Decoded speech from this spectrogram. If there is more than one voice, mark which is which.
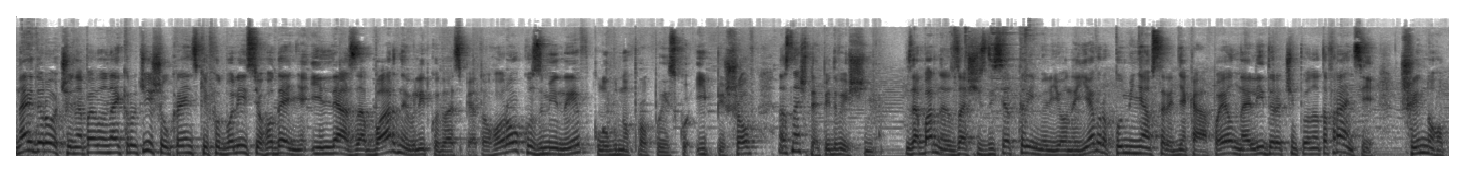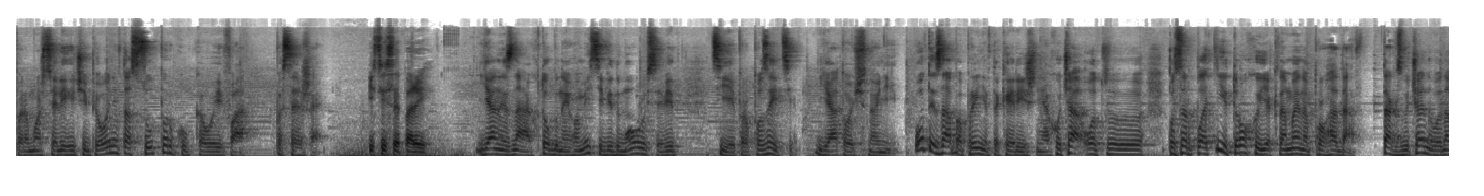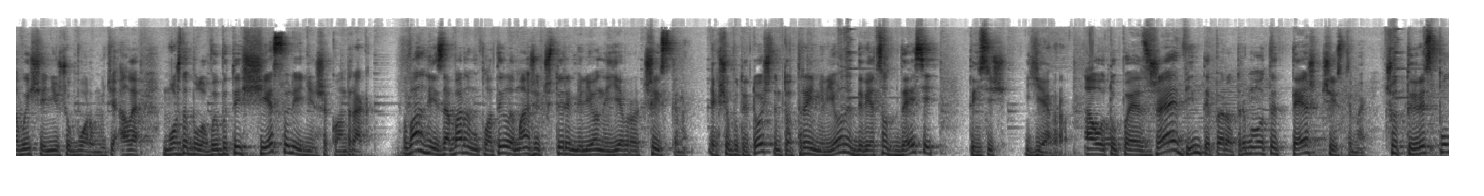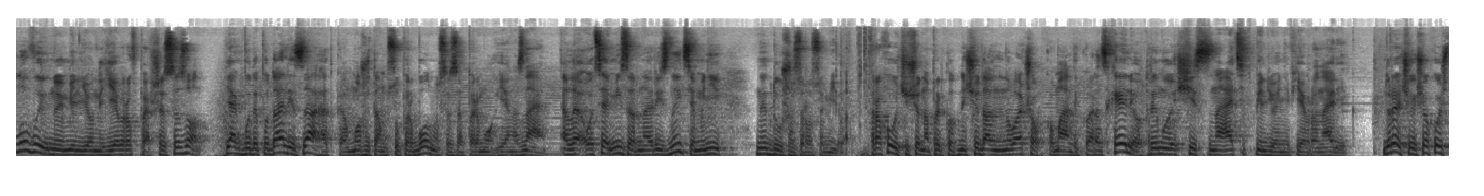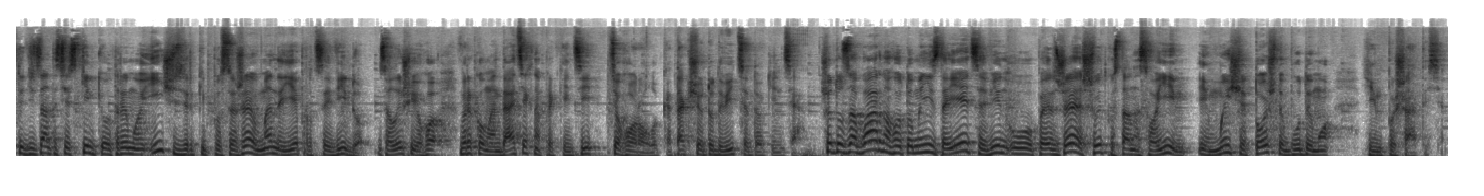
Speaker 1: Найдорожчий, напевно, найкрутіший український футболіст сьогодення Ілля Забарний влітку 25-го року змінив клубну прописку і пішов на значне підвищення. Забарний за 63 мільйони євро поміняв середняка АПЛ на лідера чемпіоната Франції, чинного переможця Ліги Чемпіонів та Суперкубка УЄФА ПСЖ.
Speaker 2: Ici c'est Paris.
Speaker 1: Я не знаю, хто би на його місці відмовився від цієї пропозиції. Я точно ні. От і Заба прийняв таке рішення. Хоча, от е, по зарплатні трохи, як на мене, прогадав. Так, звичайно, вона вища, ніж у Бормуті, але можна було вибити ще солідніший контракт. В Англії Забарному платили майже 4 мільйони євро чистими. Якщо бути точним, то 3 мільйони 910 тисяч євро. А от у ПСЖ він тепер отримувати теж чистими 4,5 мільйони євро в перший сезон. Як буде подалі, загадка, може там супербонуси за перемоги, я не знаю. Але оця мізерна різниця мені не дуже зрозуміла. Враховуючи, що, наприклад, нещодавний новачок команди Кварацхелі отримує 16 мільйонів євро на рік. До речі, якщо хочете дізнатися, скільки отримує інші зірки ПСЖ, в мене є про це відео. Залишу його в рекомендаціях наприкінці цього ролика. Так що додивіться до кінця. Щодо Забарного, то мені здається, він у ПСЖ швидко стане своїм, і ми ще точно будемо їм пишатися.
